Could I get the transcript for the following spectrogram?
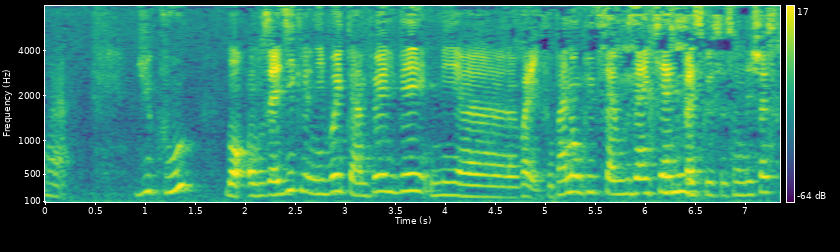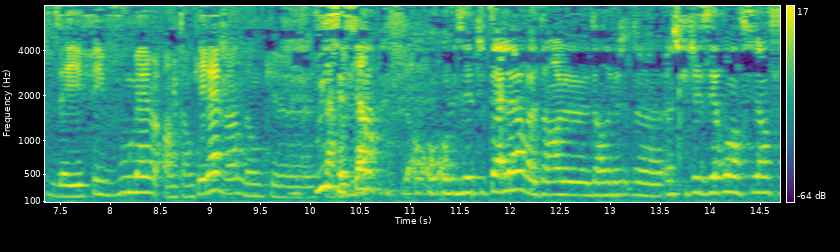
Voilà. Du coup, Bon, on vous a dit que le niveau était un peu élevé, mais euh, voilà, il ne faut pas non plus que ça vous inquiète parce que ce sont des choses que vous avez fait vous-même en tant qu'élève, hein, donc euh, oui, c'est ça. On, disait tout à l'heure dans le dans, un sujet zéro en sciences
